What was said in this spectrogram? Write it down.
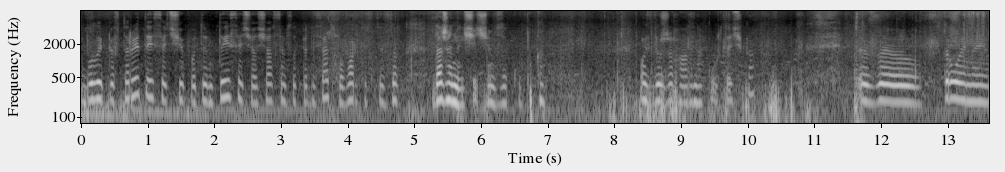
Були півтори тисячі, потім тисяча, а зараз 750 по вартості навіть нижче, ніж закупка. Ось дуже гарна курточка з е, встроєною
